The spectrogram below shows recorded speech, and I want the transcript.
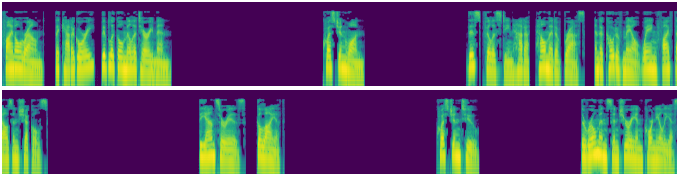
Final round. The category, Biblical Military Men. Question 1. This Philistine had a helmet of brass, and a coat of mail weighing 5,000 shekels. The answer is Goliath. Question 2. The Roman centurion Cornelius,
